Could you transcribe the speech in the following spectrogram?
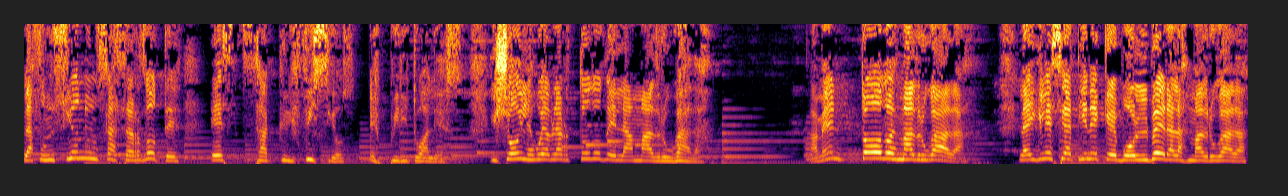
La función de un sacerdote es sacrificios espirituales. Y yo hoy les voy a hablar todo de la madrugada. Amén. Todo es madrugada. La iglesia tiene que volver a las madrugadas.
